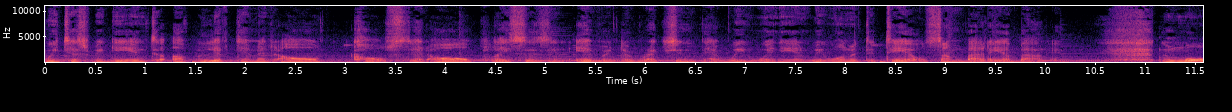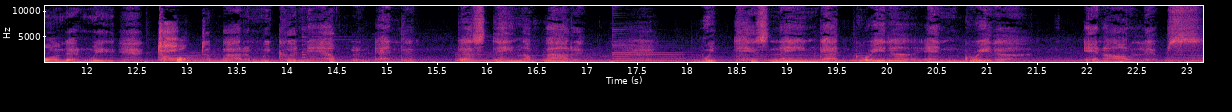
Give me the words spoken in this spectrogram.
We just began to uplift him at all costs, at all places, in every direction that we went in. We wanted to tell somebody about him. The more that we talked about him, we couldn't help it. And the best thing about it, we, his name got greater and greater in our lips.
